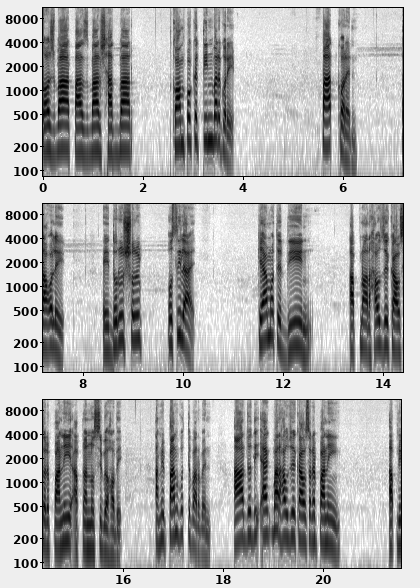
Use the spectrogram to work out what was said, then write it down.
দশবার পাঁচবার সাতবার কমপক্ষে তিনবার করে পাঠ করেন, তাহলে এই দরুদ শরীফ ওসিলায় কেয়ামতের দিন আপনার হাউজে কাউসারের পানি আপনার নসিবে হবে। আপনি পান করতে পারবেন। আর যদি একবার হাউজে কাউসারের পানি আপনি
